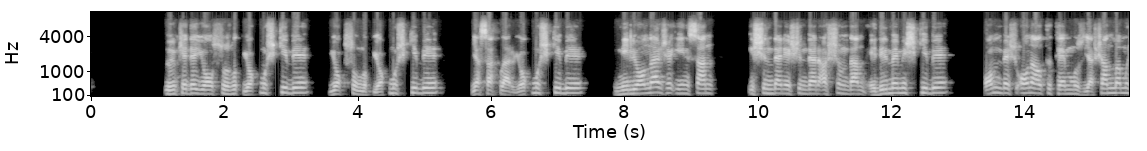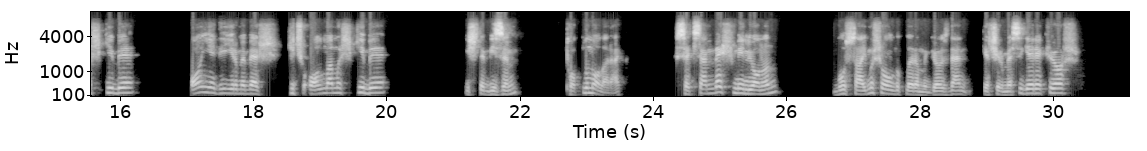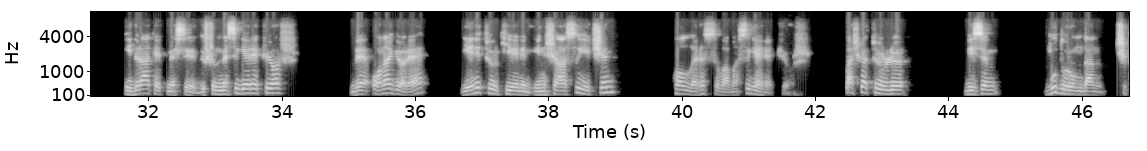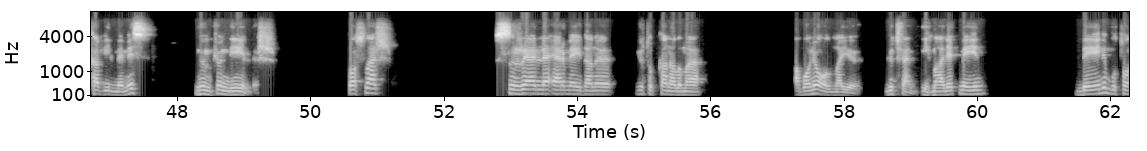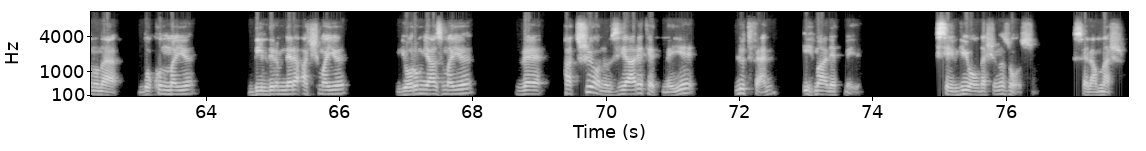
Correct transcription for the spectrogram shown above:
ülkede yolsuzluk yokmuş gibi, yoksulluk yokmuş gibi, yasaklar yokmuş gibi, milyonlarca insan işinden, eşinden, aşından edilmemiş gibi, 15-16 Temmuz yaşanmamış gibi, 17-25 hiç olmamış gibi, işte bizim toplum olarak 85 milyonun bu saymış olduklarımı gözden geçirmesi gerekiyor, idrak etmesi, düşünmesi gerekiyor ve ona göre yeni Türkiye'nin inşası için kolları sıvaması gerekiyor. Başka türlü bizim bu durumdan çıkabilmemiz mümkün değildir. Dostlar, Sırrer'le Er Meydanı YouTube kanalıma abone olmayı lütfen ihmal etmeyin. Beğeni butonuna dokunmayı, bildirimleri açmayı, yorum yazmayı ve Patreon'u ziyaret etmeyi lütfen ihmal etmeyin. Sevgi yoldaşınız olsun. Selamlar.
